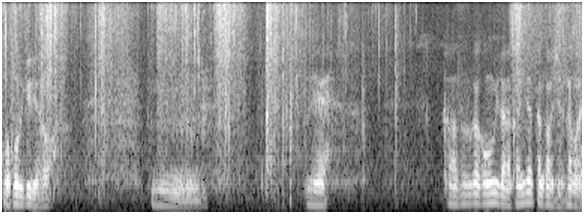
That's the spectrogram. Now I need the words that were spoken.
ここ堀切りやろううんねえ関節がこうみたいな感じだったんかもしれないなこれ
